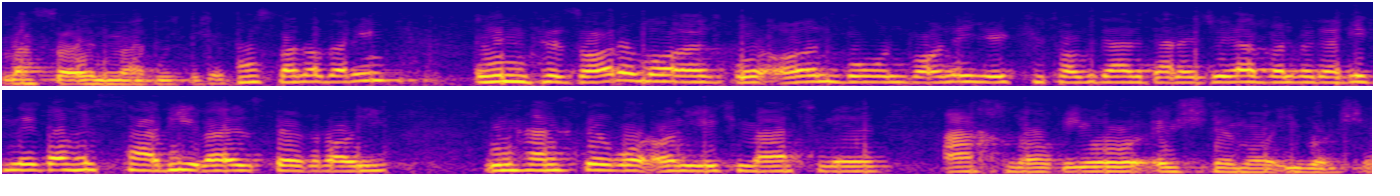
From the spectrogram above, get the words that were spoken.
مسائل مربوط میشه. پس بنابراین انتظار ما از قرآن به عنوان یک کتاب در درجه اول و در یک نگاه سریع و استقرایی این هست که قرآن یک متن اخلاقی و اجتماعی باشه.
